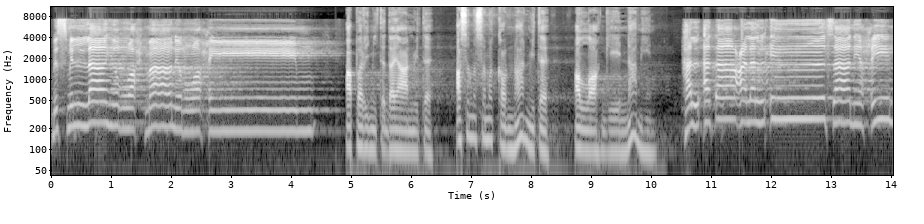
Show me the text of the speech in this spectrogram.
بسم الله الرحمن الرحيم. أبرميت ديان ويت أسم سم كرنان ويت الله جي نامين هل أتى على الإنسان حين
